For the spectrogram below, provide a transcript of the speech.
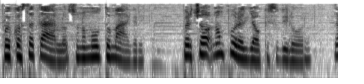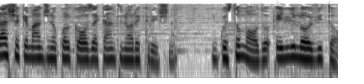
Puoi constatarlo, sono molto magri. Perciò non porre gli occhi su di loro. Lascia che mangino qualcosa e cantino Hare Krishna. In questo modo egli lo evitò.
